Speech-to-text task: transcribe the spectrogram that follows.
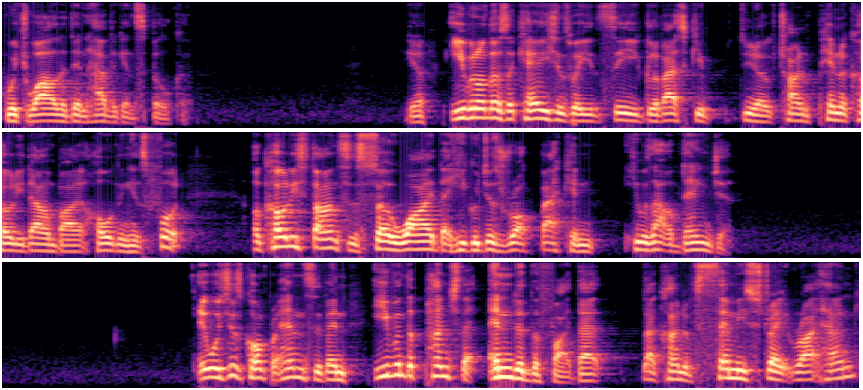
which Wilder didn't have against Szpilka. You know, even on those occasions where you'd see Glowacki, you know, try and pin Okolie down by holding his foot, Okolie's stance is so wide that he could just rock back and he was out of danger. It was just comprehensive, and even the punch that ended the fight, that that kind of semi-straight right hand,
